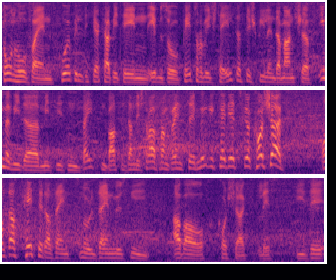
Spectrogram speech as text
Tonhofer ein vorbildlicher Kapitän, ebenso Petrovic, der älteste Spieler in der Mannschaft, immer wieder mit diesen weiten Passes an die Strafraumgrenze. Möglichkeit jetzt für Koschak und das hätte das 1-0 sein müssen, aber auch Koschak lässt diese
